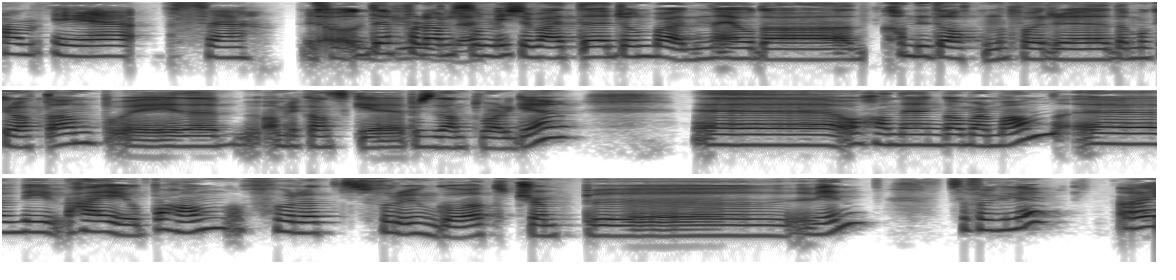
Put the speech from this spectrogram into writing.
han er Se. Og det er for dem som ikke vet det, John Biden er jo da kandidaten for eh, demokratene i det amerikanske presidentvalget. Eh, og han er en gammel mann. Eh, vi heier jo på han for, at, for å unngå at Trump eh, vinner, selvfølgelig. Oi,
